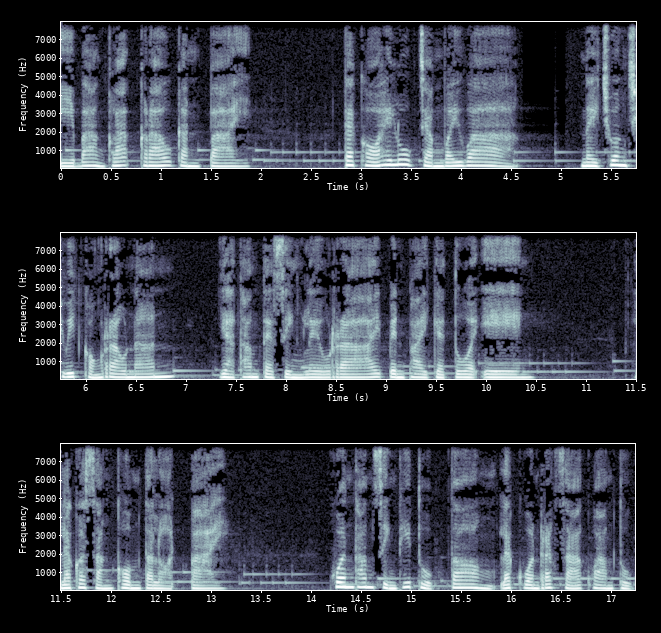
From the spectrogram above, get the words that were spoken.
ดีบ้างคละเคล้ากันไป แต่ขอให้ลูกจำไว้ว่า ในช่วงชีวิตของเรานั้น อย่าทำแต่สิ่งเลวร้ายเป็นภัยแก่ตัวเอง แล้วก็สังคมตลอดไป ควรทำสิ่งที่ถูกต้องและควรรักษาความถูก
